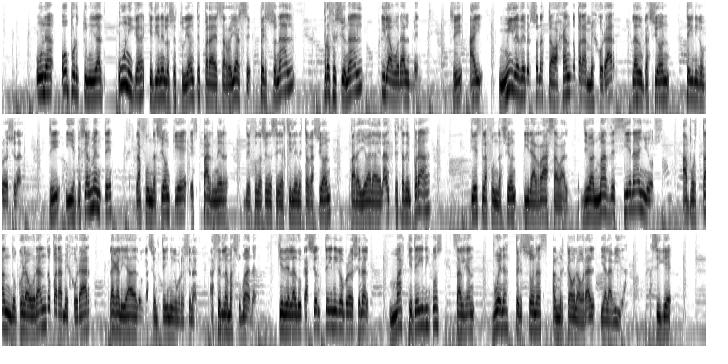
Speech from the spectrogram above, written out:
una oportunidad única que tienen los estudiantes para desarrollarse personal, profesional y laboralmente. ¿sí? Hay miles de personas trabajando para mejorar la educación técnico-profesional. ¿sí? Y especialmente la fundación que es partner de Fundación Enseña Chile en esta ocasión para llevar adelante esta temporada, que es la Fundación Irarrázaval. Llevan más de 100 años aportando, colaborando para mejorar la calidad de la educación técnico-profesional, hacerla más humana, que de la educación técnico-profesional, más que técnicos, salgan buenas personas al mercado laboral y a la vida. Así que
